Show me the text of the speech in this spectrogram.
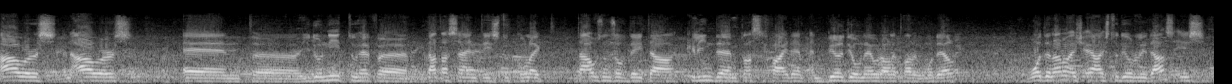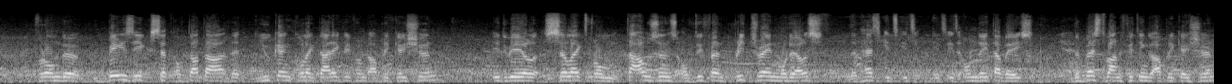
hours and hours and uh, you don't need to have a data scientist to collect thousands of data, clean them, classify them and build your neural network model. What the Nano AI Studio really does is from the basic set of data that you can collect directly from the application, it will select from thousands of different pre-trained models that has its, its, its, its own database, the best one fitting the application,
